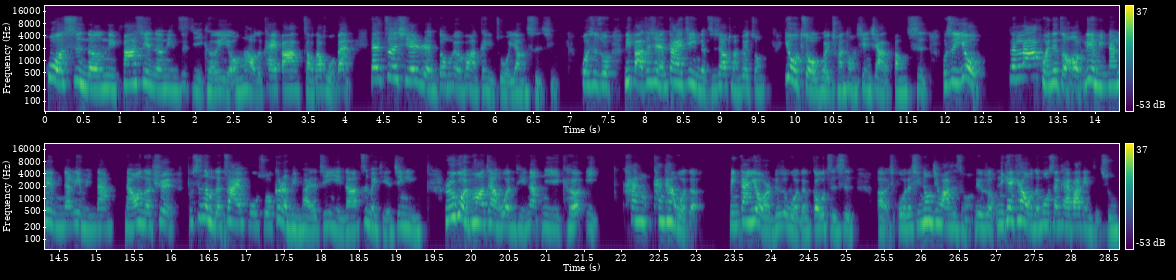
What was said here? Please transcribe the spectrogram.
或是呢，你发现呢，你自己可以有很好的开发，找到伙伴，但这些人都没有办法跟你做一样事情，或是说你把这些人带进你的直销团队中，又走回传统线下的方式，或是又再拉回那种哦列名单、列名单、列名单，然后呢，却不是那么的在乎说个人品牌的经营啊，自媒体的经营。如果你碰到这样的问题，那你可以看看看我的。名单诱饵就是我的钩子是，呃，我的行动计划是什么？比如说，你可以看我的陌生开发电子书，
